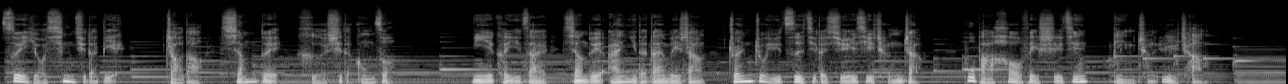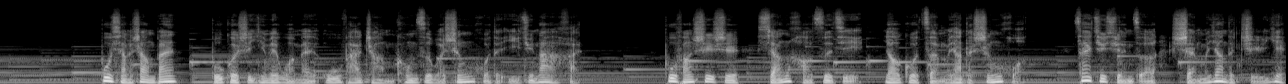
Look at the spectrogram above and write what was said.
最有兴趣的点，找到相对合适的工作。你也可以在相对安逸的单位上。专注于自己的学习成长，不把耗费时间变成日常。不想上班，不过是因为我们无法掌控自我生活的一句呐喊。不妨试试想好自己要过怎么样的生活，再去选择什么样的职业，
